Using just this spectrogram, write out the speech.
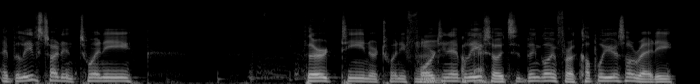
I believe started in 2013 or 2014, mm, I believe. Okay. So it's been going for a couple years already,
